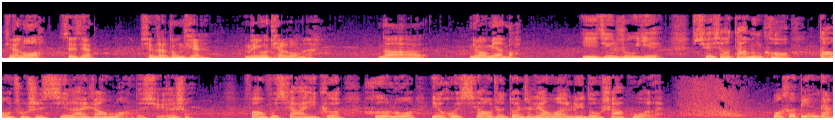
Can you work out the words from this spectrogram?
田螺，谢谢。现在冬天没有田螺卖，那牛肉面吧。已经入夜，学校大门口到处是熙来攘往的学生，仿佛下一刻何洛也会笑着端着两碗绿豆沙过来。我喝冰的，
